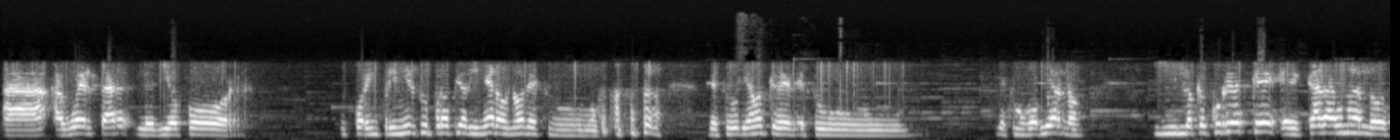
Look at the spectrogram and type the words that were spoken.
a, a Huerta le dio por por imprimir su propio dinero, ¿no? De su, de su, digamos que de, su, de su gobierno. Y lo que ocurrió es que eh, cada uno de los,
